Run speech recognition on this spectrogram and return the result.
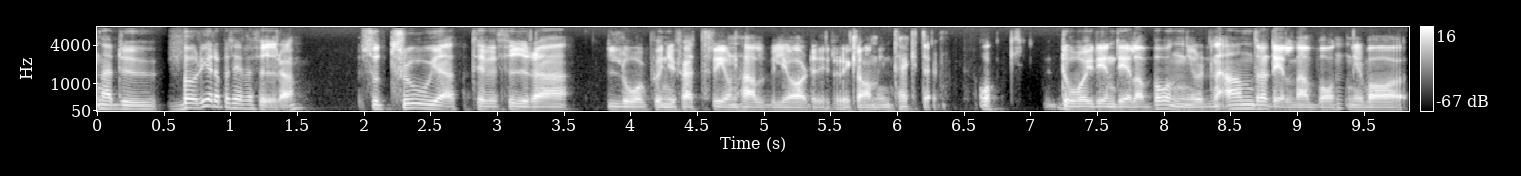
när du började på TV4 så tror jag att TV4 låg på ungefär 3,5 miljarder i reklamintäkter. Och då var ju det en del av Bonnier och den andra delen av Bonnier var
